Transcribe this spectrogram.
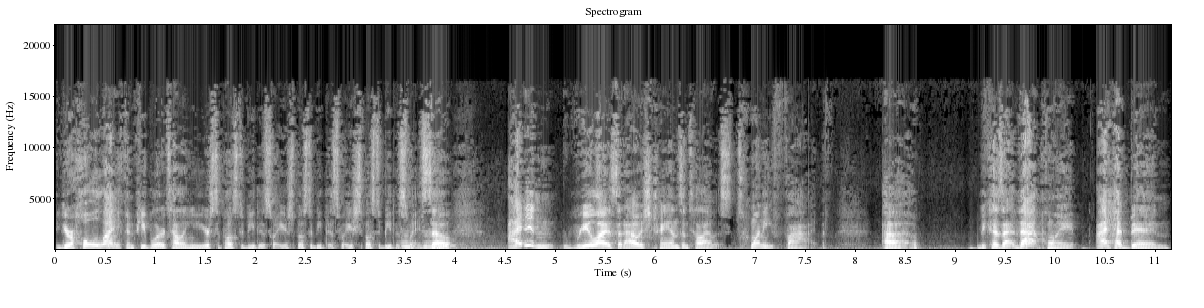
your whole life and people are telling you you're supposed to be this way, you're supposed to be this way, you're supposed to be this way. So I didn't realize that I was trans until I was 25. Uh, because at that point I had been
